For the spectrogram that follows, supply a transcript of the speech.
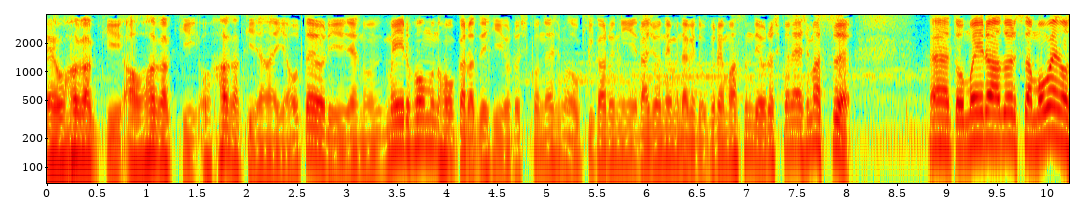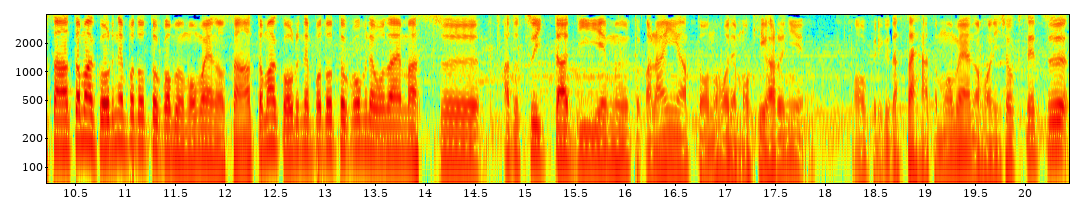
えー、おはがき、あ、おはがき、おはがきじゃないや、お便り、あの、メールフォームの方からぜひよろしくお願いします。お気軽にラジオネームだけで送れますんでよろしくお願いします。えっ、と、メールアドレスは、ももやのさん、アットマークオルネポドットコム、ももやのさん、アットマークオルネポドットコムでございます。あと、ツイッター、DM とか LINE アットの方でもお気軽にお送りください。あと、ももやの方に直接、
